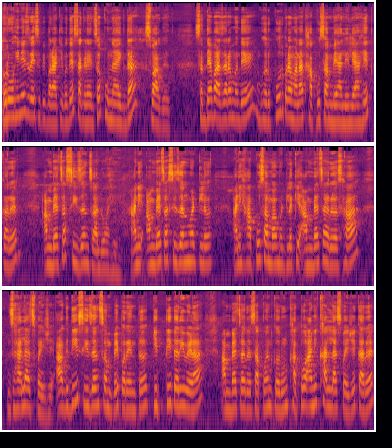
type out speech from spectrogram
रोहिणीज रेसिपी मराठीमध्ये सगळ्यांचं पुन्हा एकदा स्वागत. सध्या बाजारामध्ये भरपूर प्रमाणात हापूस आंबे आलेले आहेत कारण आंब्याचा सीझन चालू आहे. आणि आंब्याचा सीझन म्हटलं आणि हापूस आंबा म्हटलं की आंब्याचा रस हा झालाच पाहिजे. अगदी सीझन संपेपर्यंत कितीतरी वेळा आंब्याचा रस आपण करून खातो आणि खाल्लाच पाहिजे कारण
